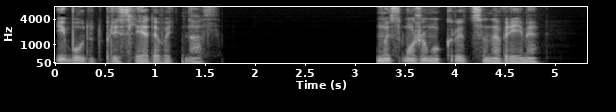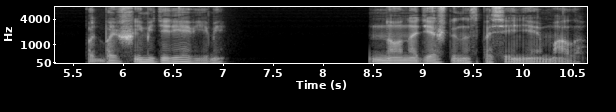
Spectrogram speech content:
и будут преследовать нас. Мы сможем укрыться на время под большими деревьями, но надежды на спасение мало.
